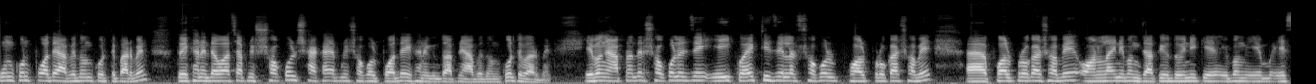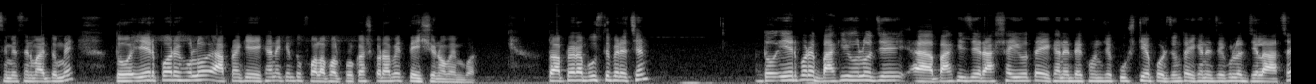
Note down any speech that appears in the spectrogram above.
কোন কোন পদে আবেদন করতে পারবেন? তো এখানে দেওয়া আছে আপনি সকল শাখায় আপনি সকল পদে এখানে কিন্তু আপনি আবেদন করতে পারবেন। এবং আপনাদের সকলের যে এই কয়েকটি জেলার সকল ফল প্রকাশ হবে ফল প্রকাশ হবে অনলাইন এবং জাতীয় দৈনিক এবং এস এম এর মাধ্যমে। তো এরপরে হলো আপনাকে এখানে কিন্তু ফলাফল প্রকাশ করা হবে তেইশে নভেম্বর। তো আপনারা বুঝতে পেরেছেন? তো এরপরে বাকি হলো যে বাকি যে রাজশাহী হতে এখানে দেখুন যে কুষ্টিয়া পর্যন্ত এখানে যেগুলো জেলা আছে,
